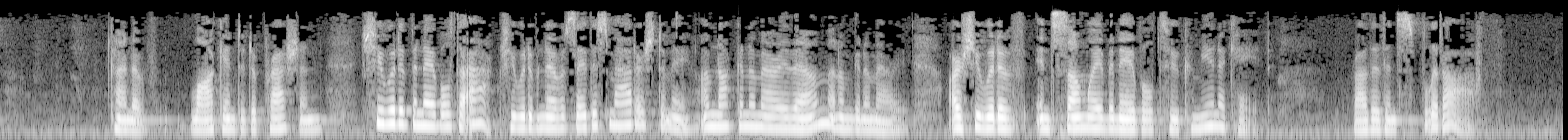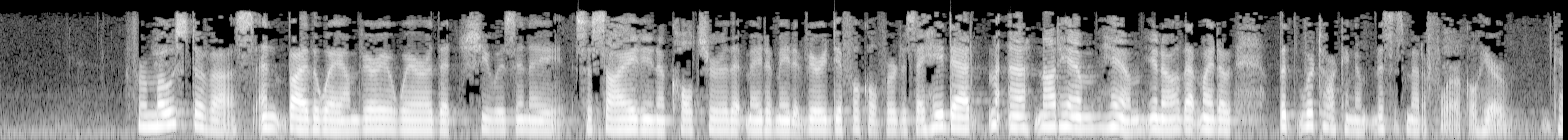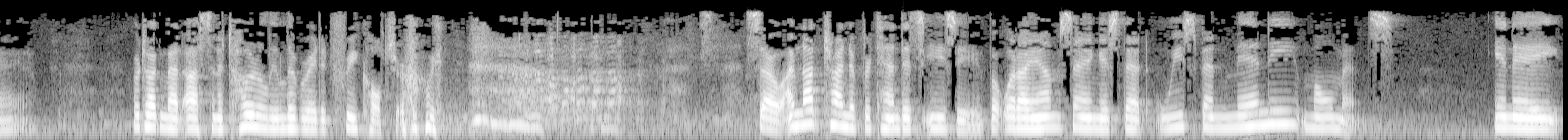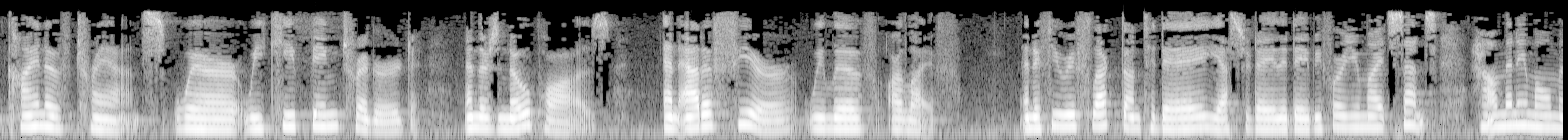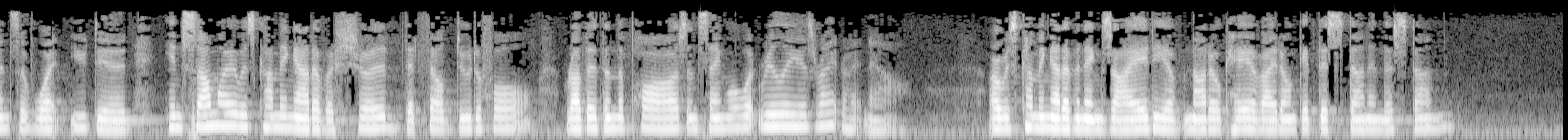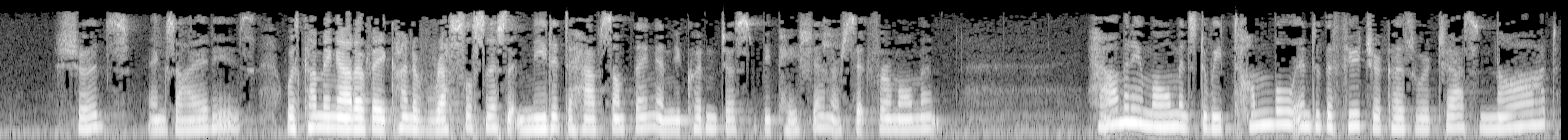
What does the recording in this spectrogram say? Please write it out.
kind of lock into depression, she would have been able to act. She would have been able to say, This matters to me. I'm not going to marry them, and I'm going to marry. Or she would have, in some way, been able to communicate rather than split off. For most of us, and by the way, I'm very aware that she was in a society and a culture that might have made it very difficult for her to say, "Hey, Dad, uh-uh, not him, him." You know, that might have. But we're talking. Um, this is metaphorical here. Okay, we're talking about us in a totally liberated, free culture. so I'm not trying to pretend it's easy, but what I am saying is that we spend many moments in a kind of trance where we keep being triggered and there's no pause, and out of fear, we live our life. And if you reflect on today, yesterday, the day before, you might sense how many moments of what you did in some way was coming out of a should that felt dutiful rather than the pause and saying, well, what really is right right now? Or was coming out of an anxiety of not okay if I don't get this done and this done. Shoulds, anxieties, was coming out of a kind of restlessness that needed to have something and you couldn't just be patient or sit for a moment. How many moments do we tumble into the future because we're just not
